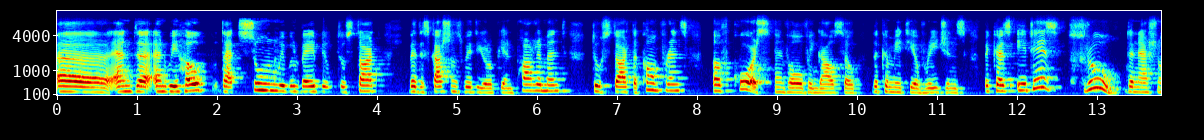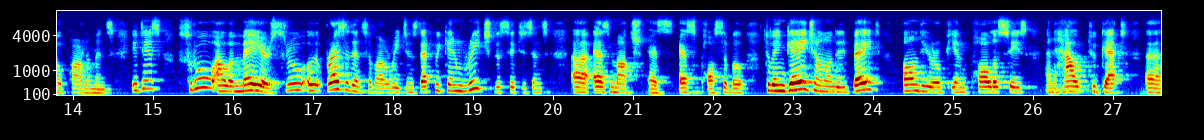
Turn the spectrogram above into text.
Uh, and uh, and we hope that soon we will be able to start the discussions with the European Parliament to start the conference, of course, involving also the Committee of Regions, because it is through the national parliaments, it is through our mayors, through the uh, presidents of our regions that we can reach the citizens uh, as much as, as possible to engage on a debate on the European policies and how to get uh,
